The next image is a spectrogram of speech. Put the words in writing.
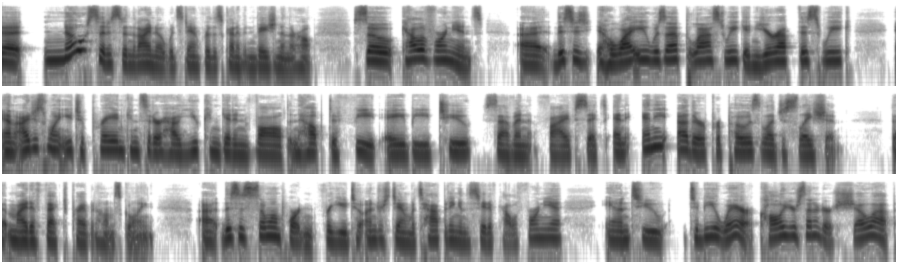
uh, no citizen that I know would stand for this kind of invasion in their home. So, Californians, uh, this is Hawaii was up last week and you're up this week. And I just want you to pray and consider how you can get involved and help defeat AB 2756 and any other proposed legislation that might affect private homeschooling. Uh, this is so important for you to understand what's happening in the state of California and to to be aware. Call your senator, show up.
